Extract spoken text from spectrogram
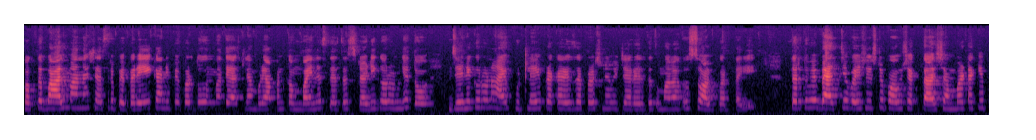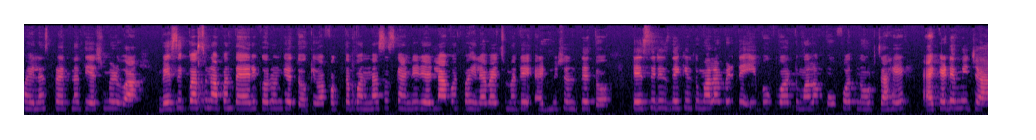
फक्त बालमानसशास्त्र पेपर एक आणि पेपर दोन मध्ये असल्यामुळे आपण कंबाईनच त्याचा स्टडी करून घेतो. जेणेकरून हा कुठल्याही प्रकारे जर प्रश्न विचारेल तर तुम्हाला तो सॉल्व्ह करता येईल. तर तुम्ही बॅचचे वैशिष्ट्य पाहू शकता. शंभर टक्के पहिल्याच प्रयत्नात यश मिळवा. बेसिकपासून आपण तयारी करून घेतो किंवा फक्त पन्नासच कॅन्डिडेटला आपण पहिल्या बॅचमध्ये ऍडमिशन देतो. टेस्ट सिरीज देखील तुम्हाला मिळते. ई बुक वर तुम्हाला मोफत नोट्स आहे. अकॅडमीच्या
